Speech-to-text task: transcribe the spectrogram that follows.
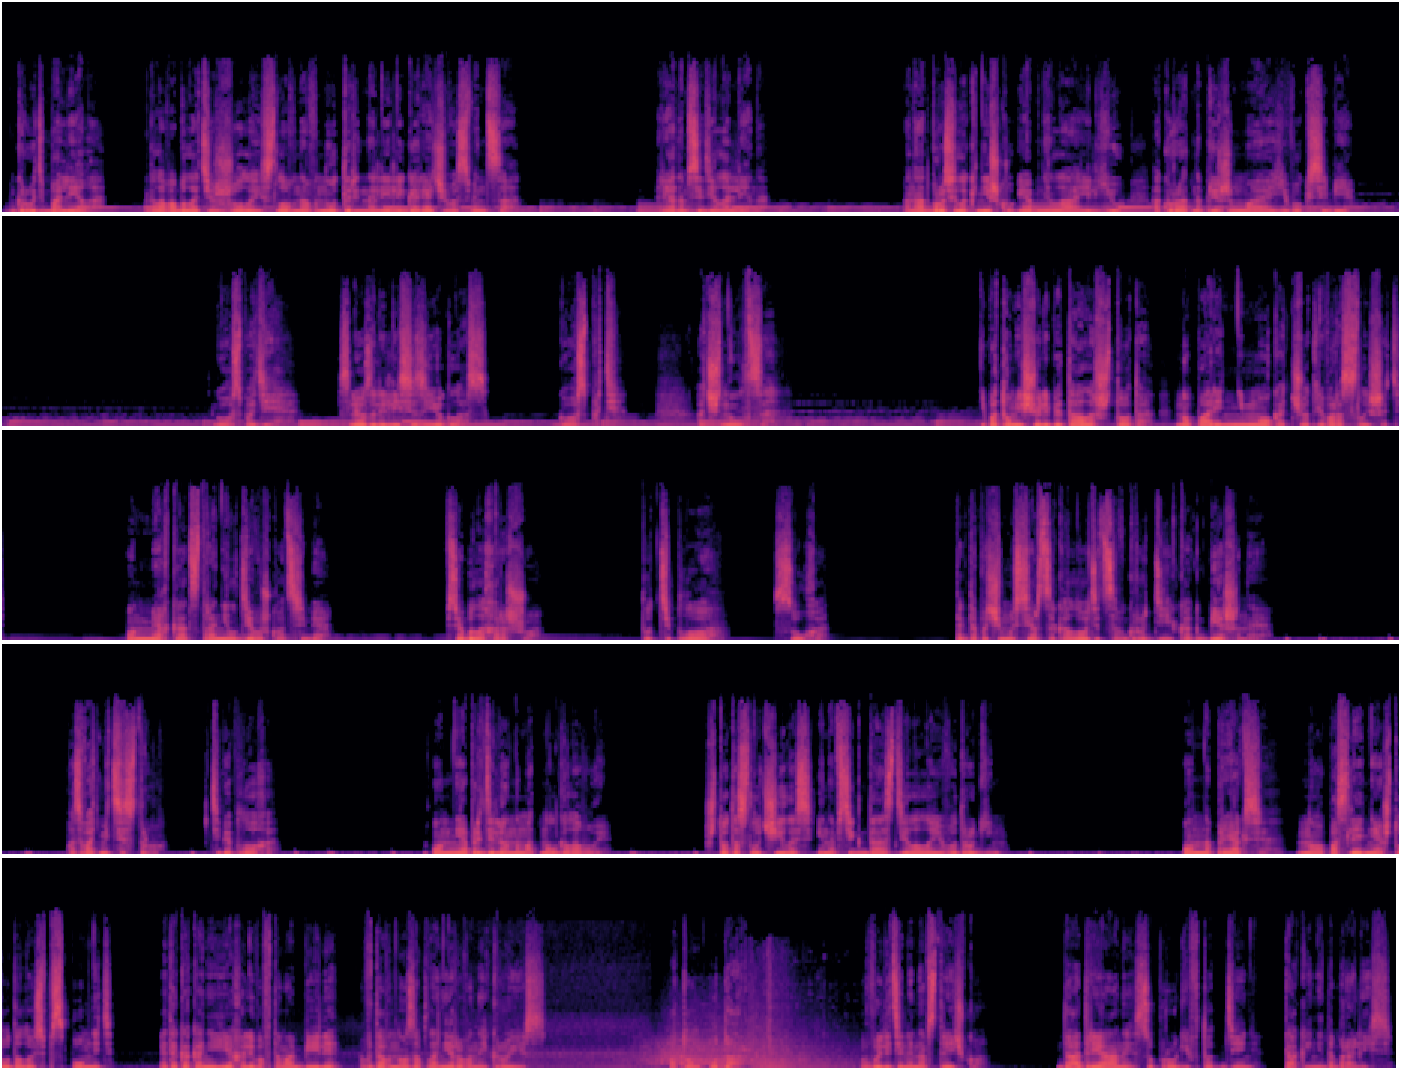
Грудь болела, голова была тяжелой, словно внутрь налили горячего свинца. Рядом сидела Лена. Она отбросила книжку и обняла Илью, аккуратно прижимая его к себе. «Господи!» Слезы лились из ее глаз. Господи, очнулся. И потом еще лепетало что-то, но парень не мог отчетливо расслышать. Он мягко отстранил девушку от себя. Все было хорошо. Тут тепло, сухо. Тогда почему сердце колотится в груди, как бешеное? «Позвать медсестру? Тебе плохо?» Он неопределенно мотнул головой. Что-то случилось и навсегда сделало его другим. Он напрягся, но последнее, что удалось вспомнить, это как они ехали в автомобиле в давно запланированный круиз. Потом удар. Вылетели навстречку. До Адрианы супруги в тот день так и не добрались.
